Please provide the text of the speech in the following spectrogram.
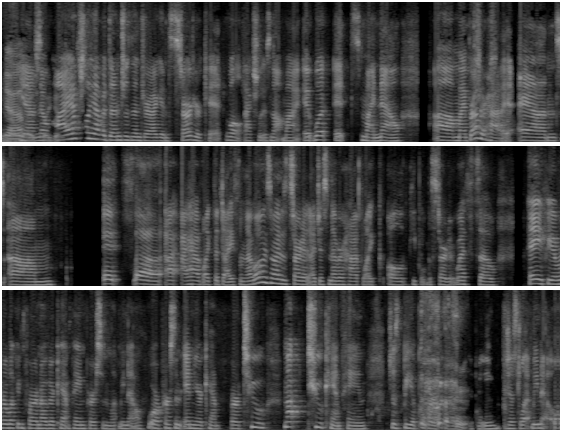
You know, Yeah. Yeah, no, like it- I actually have a Dungeons and Dragons starter kit. Well, actually, it's not mine. It what it's mine now. Um, my brother had it, and um, it's uh, I, I have like the dice, and I've always wanted to start it. I just never had like all of the people to start it with. So, hey, if you're ever looking for another campaign person, let me know, or a person in your camp, or two, not two campaign, just be a part of campaign. Just let me know.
